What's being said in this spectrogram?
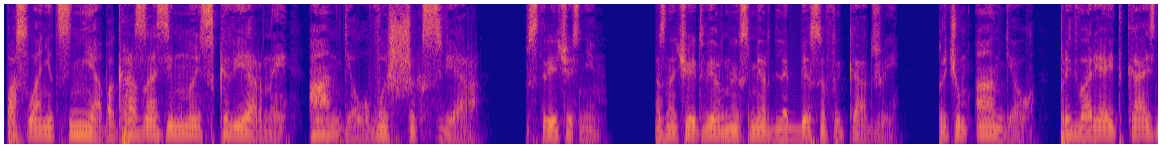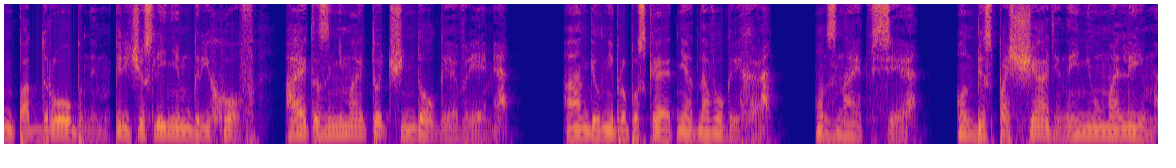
посланец неба, гроза земной скверны, ангел высших сфер. Встреча с ним означает верную смерть для бесов и каджей. Причем ангел предваряет казнь подробным перечислением грехов, а это занимает очень долгое время. Ангел не пропускает ни одного греха. Он знает все. Он беспощаден и неумолим.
